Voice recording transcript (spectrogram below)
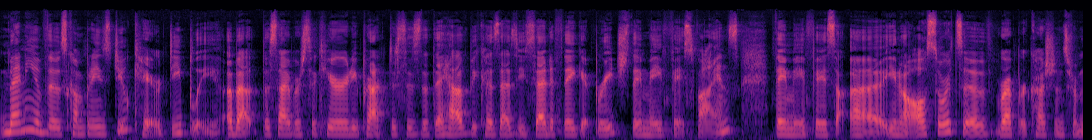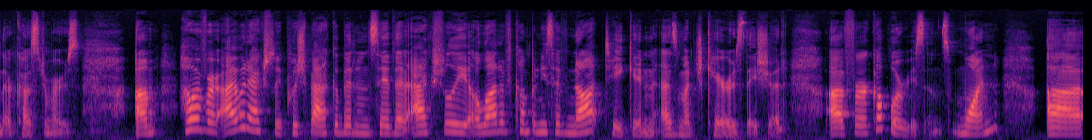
many of those companies do care deeply about the cybersecurity practices that they have because, as you said, if they get breached, they may face fines, they may face, uh, you know, all sorts of repercussions from their customers. Um, however, I would actually push back a bit and say that actually a lot of companies have not taken as much care as they should uh, for a couple of reasons. One, uh,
